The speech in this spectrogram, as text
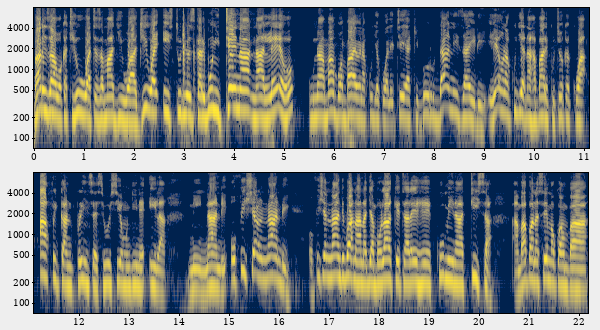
Habari za wakati huu watazamaji wa GYE Studios, karibuni tena, na leo kuna mambo ambayo yanakuja kuwaletea kiburudani zaidi. Leo nakuja na habari kutoka kwa African Princess, huyu sio mwingine ila ni Nandy, official Nandy. Official Nandy bwana ana jambo lake tarehe kumi na tisa ambapo anasema kwamba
